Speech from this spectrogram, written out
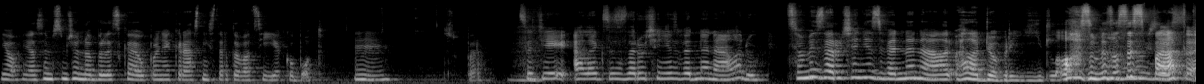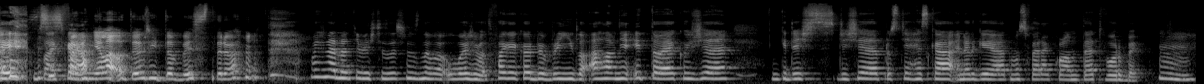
Jo, já si myslím, že Nobiliska je úplně krásný startovací jako bod. Mm. Super. Co ti Alex zaručeně zvedne náladu? Co mi zaručeně zvedne náladu? Hele, dobrý jídlo. Jsme zase zpátky. By si fakt měla otevřít to bistro. Možná na tím ještě začnu znova uvažovat. Fakt jako dobrý jídlo. A hlavně i to, jako že když, když je prostě hezká energie a atmosféra kolem té tvorby. Hmm.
